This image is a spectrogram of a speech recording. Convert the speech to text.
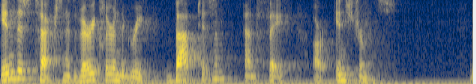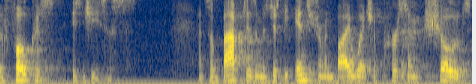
in this text, and it's very clear in the Greek, baptism and faith are instruments. The focus is Jesus. And so baptism is just the instrument by which a person shows,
